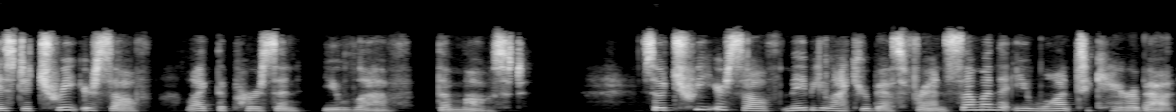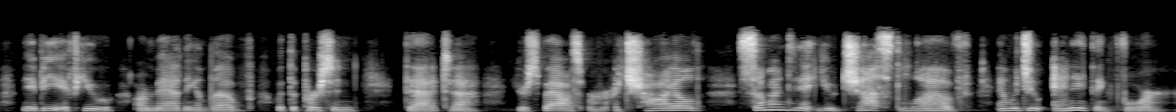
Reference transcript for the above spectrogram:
is to treat yourself like the person you love the most. So treat yourself maybe like your best friend, someone that you want to care about. Maybe if you are madly in love with the person that uh, your spouse or a child, someone that you just love and would do anything for.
